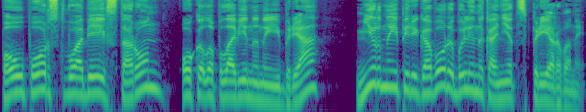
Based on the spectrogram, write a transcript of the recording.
По упорству обеих сторон, около половины ноября, мирные переговоры были наконец прерваны.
